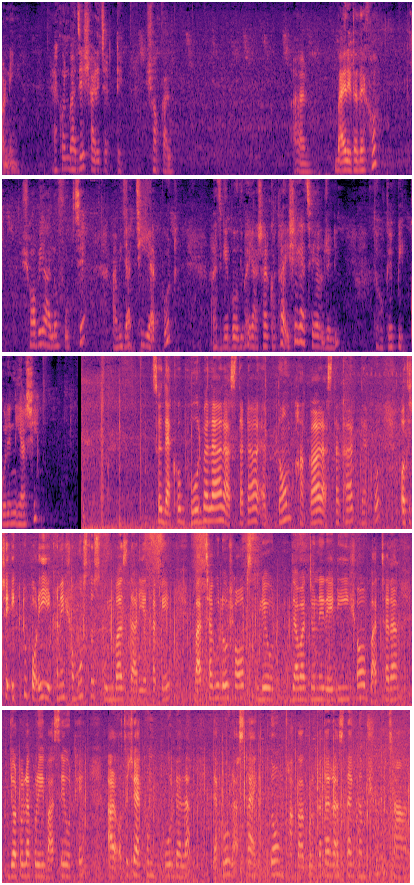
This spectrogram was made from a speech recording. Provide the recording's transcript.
Morning এখন বাজে সাড়ে চারটে, সকাল। আর বাইরেটা দেখো, সবে আলো ফুটছে। আমি যাচ্ছি এয়ারপোর্ট আজকে বৌদিভাই আসার কথা এসে গেছে অলরেডি তো ওকে পিক করে নিয়ে আসি। সো দেখো, ভোরবেলা রাস্তাটা একদম ফাঁকা রাস্তাঘাট, দেখো। অথচ একটু পরেই এখানে সমস্ত স্কুল বাস দাঁড়িয়ে থাকে। বাচ্চাগুলো সব স্কুলে যাওয়ার জন্য রেডি সব বাচ্চারা জটলা করে বাসে ওঠে। আর অথচ এখন ভোরবেলা, দেখো রাস্তা একদম ফাঁকা, কলকাতার রাস্তা একদম শুনশান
